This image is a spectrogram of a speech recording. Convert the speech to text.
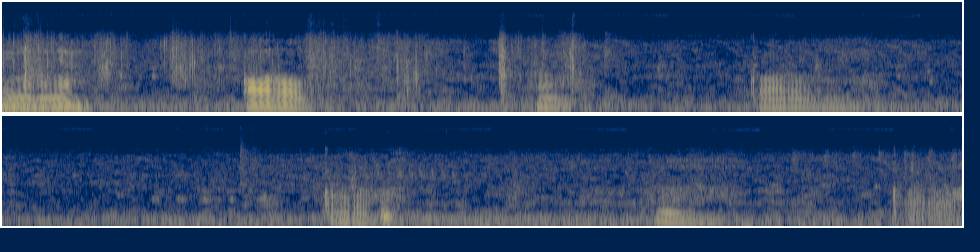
namanya koro Nah, koro koro Hmm, koro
